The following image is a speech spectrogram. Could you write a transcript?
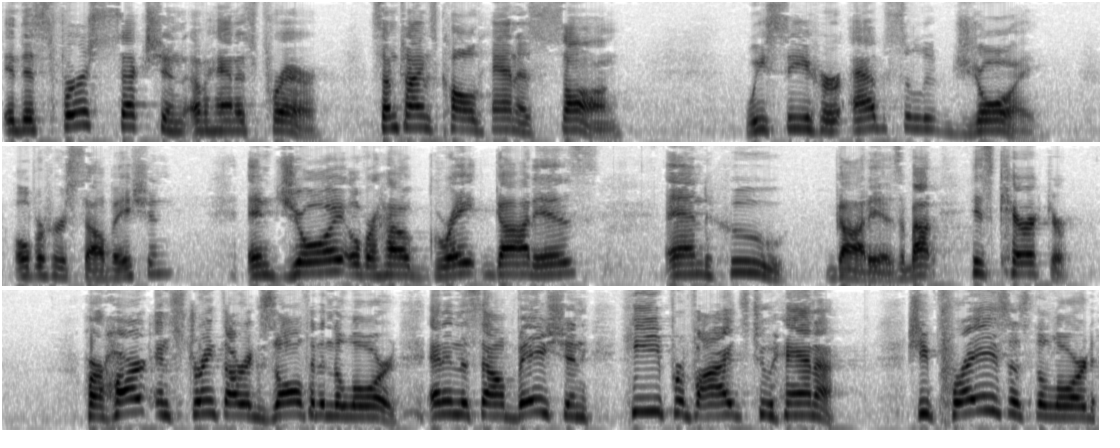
In this first section of Hannah's prayer, sometimes called Hannah's song, we see her absolute joy over her salvation and joy over how great God is and who God is, about his character. Her heart and strength are exalted in the Lord, and in the salvation he provides to Hannah. She praises the Lord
